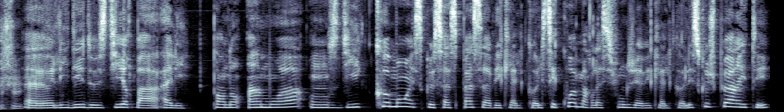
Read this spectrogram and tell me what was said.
mhm. euh, l'idée de se dire, bah allez, pendant un mois, on se dit comment est-ce que ça se passe avec l'alcool? C'est quoi ma relation que j'ai avec l'alcool? Est-ce que je peux arrêter?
